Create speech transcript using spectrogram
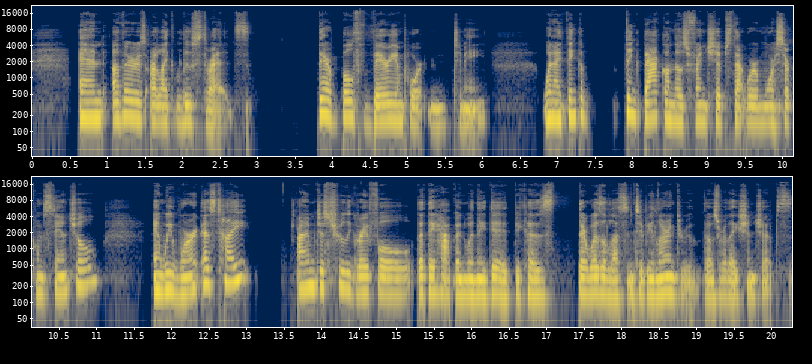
and others are like loose threads. They're both very important to me. When I think think back on those friendships that were more circumstantial and we weren't as tight, I'm just truly grateful that they happened when they did because there was a lesson to be learned through those relationships.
